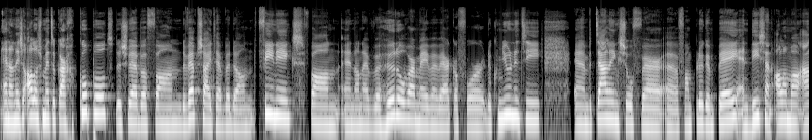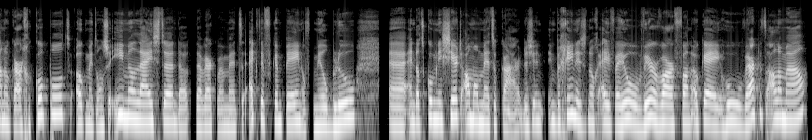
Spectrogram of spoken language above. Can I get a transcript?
En dan is alles met elkaar gekoppeld. Dus we hebben van de website hebben we dan Phoenix van en dan hebben we Huddle waarmee we werken voor de community en betalingssoftware uh, van Plug and Pay en die zijn allemaal aan elkaar gekoppeld. Ook met onze e-maillijsten. Daar werken we met Active Campaign of MailBlue uh, en dat communiceert allemaal met elkaar. Dus in, in het begin is het nog even heel weerwar van oké, hoe werkt het allemaal?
